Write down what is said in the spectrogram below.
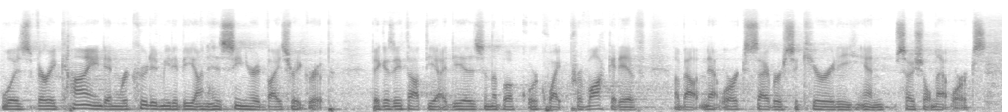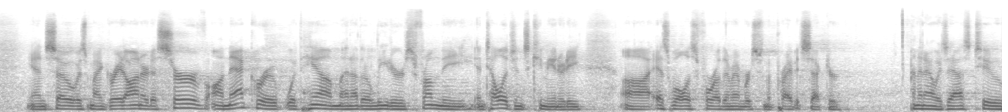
was very kind and recruited me to be on his senior advisory group because he thought the ideas in the book were quite provocative about networks, cybersecurity, and social networks. And so it was my great honor to serve on that group with him and other leaders from the intelligence community, uh, as well as four other members from the private sector. And then I was asked to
